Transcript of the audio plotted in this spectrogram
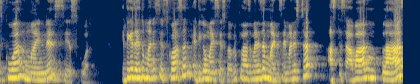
square minus c square এদিকে যেহেতু মাইনাস স্কোয়ার আছে, এদিকেও minus square plus minus minus এই মাইনাসটা আসতেছে। আবার plus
